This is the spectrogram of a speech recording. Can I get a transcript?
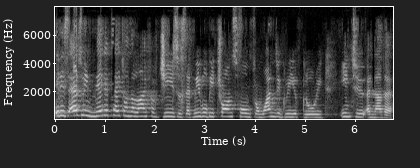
It is as we meditate on the life of Jesus that we will be transformed from one degree of glory into another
